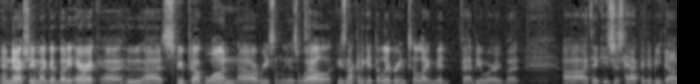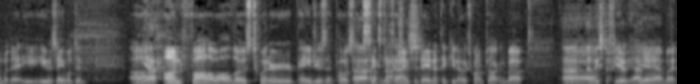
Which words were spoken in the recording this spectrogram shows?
and actually, my good buddy Eric, uh, who uh, scooped up one uh, recently as well. He's not going to get delivery until like mid February, but uh, I think he's just happy to be done with it. He he was able to. Uh, Yeah. Unfollow all those Twitter pages that post like Uh, 60 times a day, and I think you know which one I'm talking about. Uh, at least a few, yeah. Yeah, but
